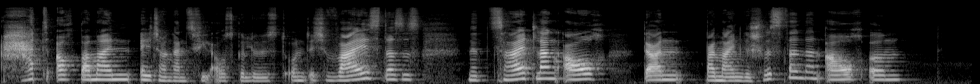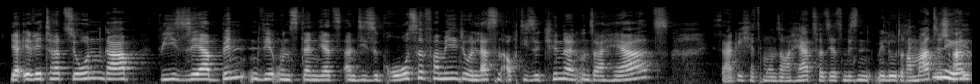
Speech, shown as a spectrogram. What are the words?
hat auch bei meinen Eltern ganz viel ausgelöst. Und ich weiß, dass es eine Zeit lang auch dann bei meinen Geschwistern dann auch ähm, ja, Irritationen gab, wie sehr binden wir uns denn jetzt an diese große Familie und lassen auch diese Kinder in unser Herz, sage ich jetzt mal, unser Herz hört sich jetzt ein bisschen melodramatisch Nee. an,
